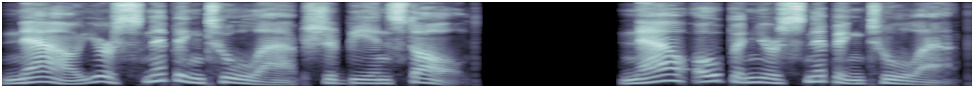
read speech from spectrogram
Now your Snipping Tool app should be installed. Now open your Snipping Tool app.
